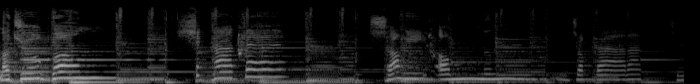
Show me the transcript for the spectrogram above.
마주 본 식탁에 성의 없는 젓가락질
